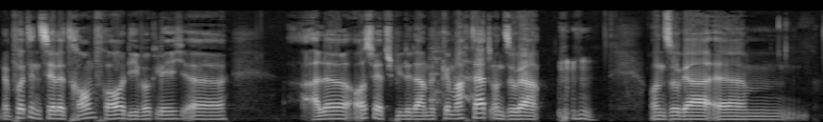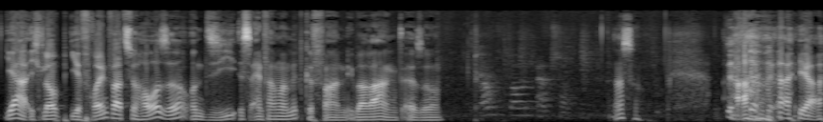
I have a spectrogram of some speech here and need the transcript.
eine potenzielle Traumfrau, die wirklich äh, alle Auswärtsspiele damit gemacht hat und sogar und sogar ähm, ja, ich glaube, ihr Freund war zu Hause und sie ist einfach mal mitgefahren, überragend. Also Achso. ah, ja,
